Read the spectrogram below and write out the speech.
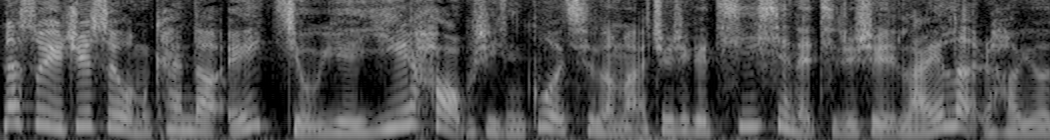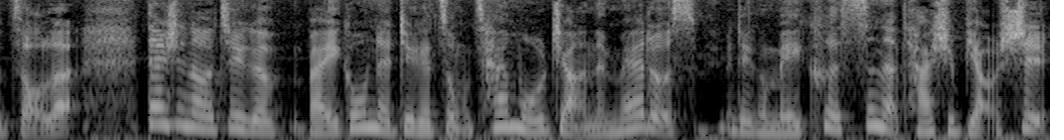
那所以，之所以我们看到，哎，九月一号不是已经过去了吗？就这个期限呢，其实是来了，然后又走了。但是呢，这个白宫的这个总参谋长呢，Meadows 这个梅克斯呢，他是表示，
